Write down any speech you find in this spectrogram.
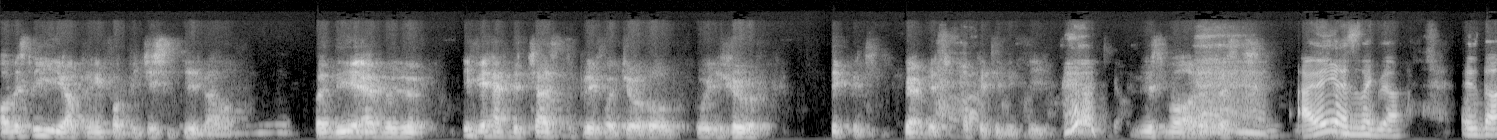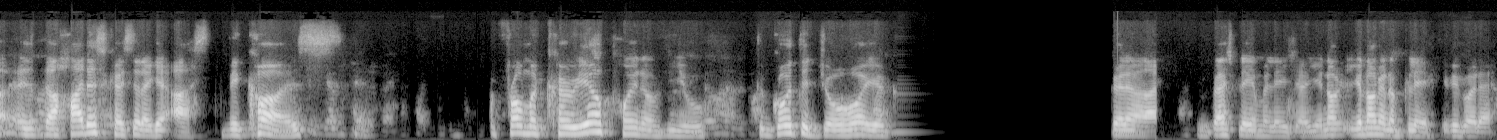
Obviously, you are playing for PJ City now, but do you ever look if you have the chance to play for Johor, would you take the grab the opportunity? This more of a question. I think it's like the it's the it's the hardest question I get asked because from a career point of view, to go to Johor, you're gonna like best player in Malaysia. You're not you're not gonna play if you go there.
